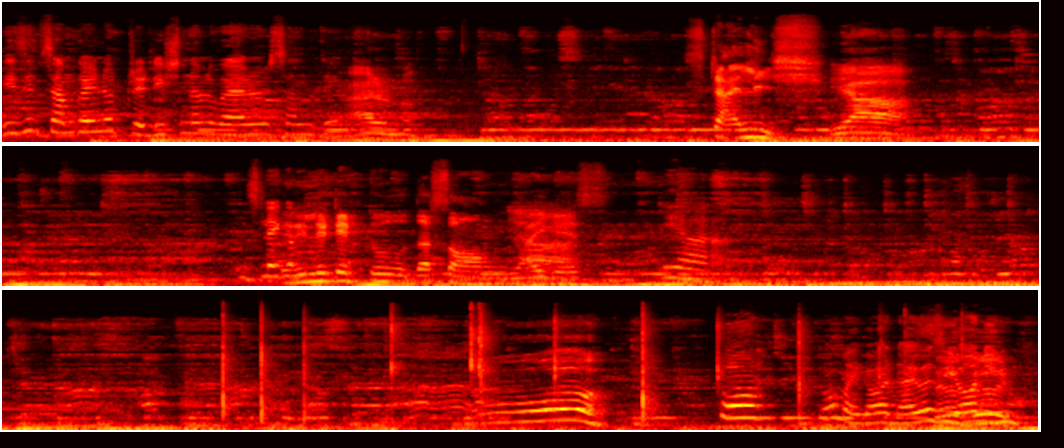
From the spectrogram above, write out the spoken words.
Is it some kind of traditional wear or something? I don't know. Stylish. Yeah. It's like a Related to the song, Yeah. I guess. yeah. Oh. Oh, oh my god! I was So yawning.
